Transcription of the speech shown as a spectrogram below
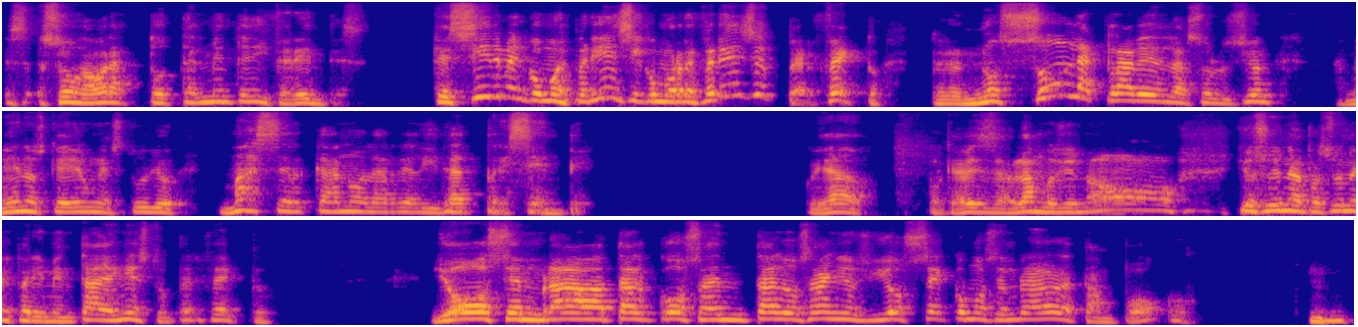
son ahora totalmente diferentes que sirven como experiencia y como referencia, perfecto, pero no son la clave de la solución, a menos que haya un estudio más cercano a la realidad presente. Cuidado, porque a veces hablamos de, no, yo soy una persona experimentada en esto, perfecto. Yo sembraba tal cosa en talos años, yo sé cómo sembrar ahora, tampoco.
